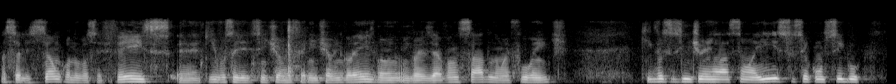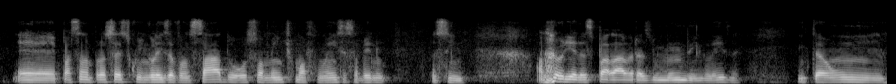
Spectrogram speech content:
na seleção, quando você fez? É, o que você sentiu referente ao inglês? Meu inglês é avançado, não é fluente. Que você sentiu em relação a isso? Se eu consigo é, passar no processo com inglês avançado ou somente com uma fluência, sabendo, assim, a maioria das palavras do mundo em inglês, né? Então,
